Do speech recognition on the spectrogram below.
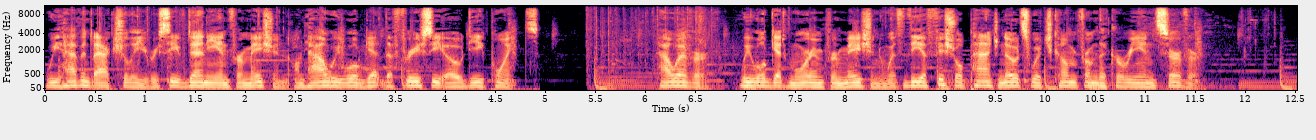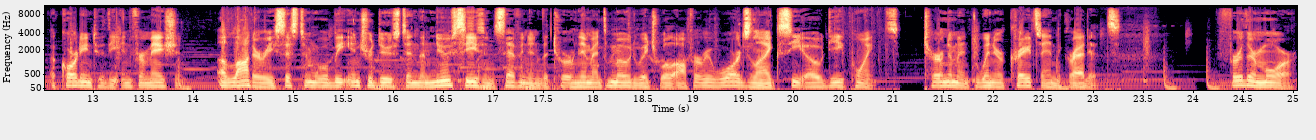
we haven't actually received any information on how we will get the free COD points. However, we will get more information with the official patch notes which come from the Korean server. According to the information, a lottery system will be introduced in the new Season 7 in the tournament mode which will offer rewards like COD points, tournament winner crates and credits. Furthermore,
